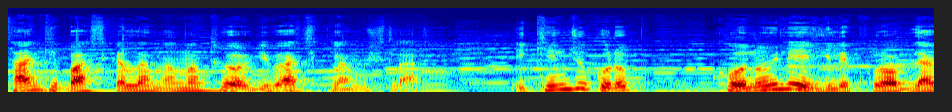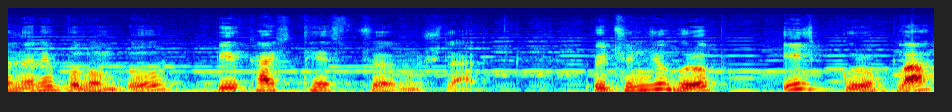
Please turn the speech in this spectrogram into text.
sanki başkalarına anlatıyor gibi açıklamışlar. İkinci grup konuyla ilgili problemleri bulunduğu birkaç test çözmüşler. Üçüncü grup ilk grupla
